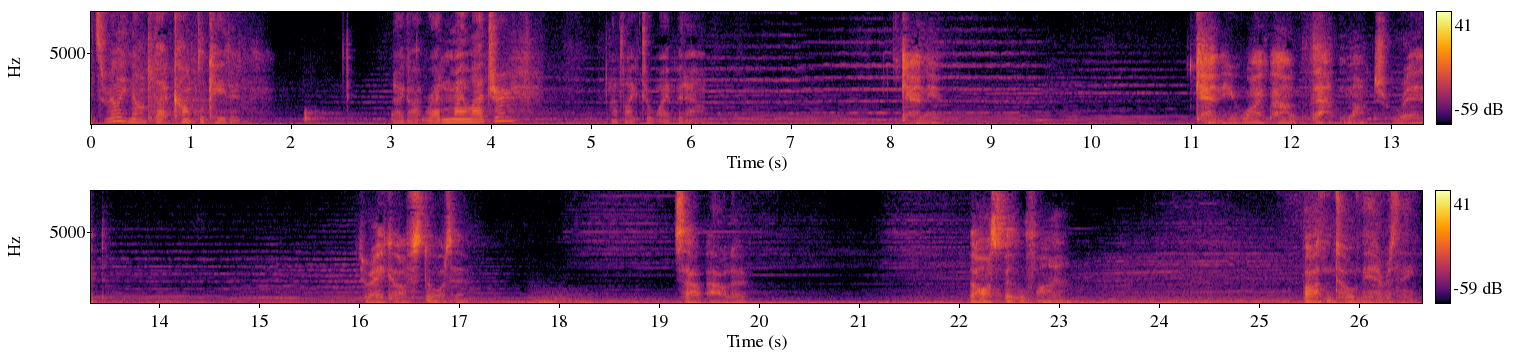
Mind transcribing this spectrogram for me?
It's really not that complicated. I got red in my ledger. I'd like to wipe it out. Can you? Can you wipe out that much red? Dreykov's daughter? Sao Paulo? The hospital fire? Barton told me everything.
